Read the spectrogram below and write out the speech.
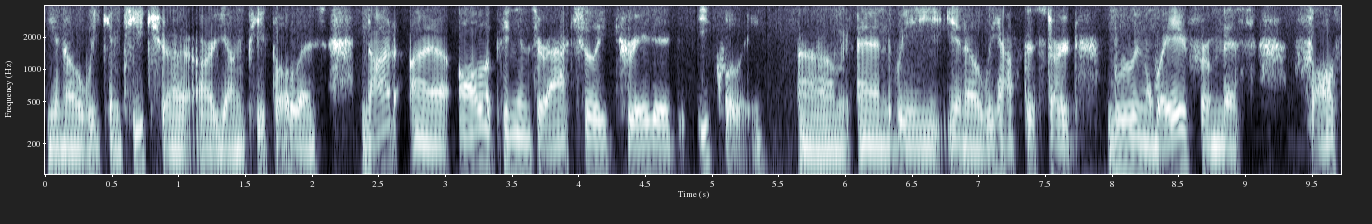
you know we can teach our, our young people is not uh, all opinions are actually created equally, um, and we you know we have to start moving away from this false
